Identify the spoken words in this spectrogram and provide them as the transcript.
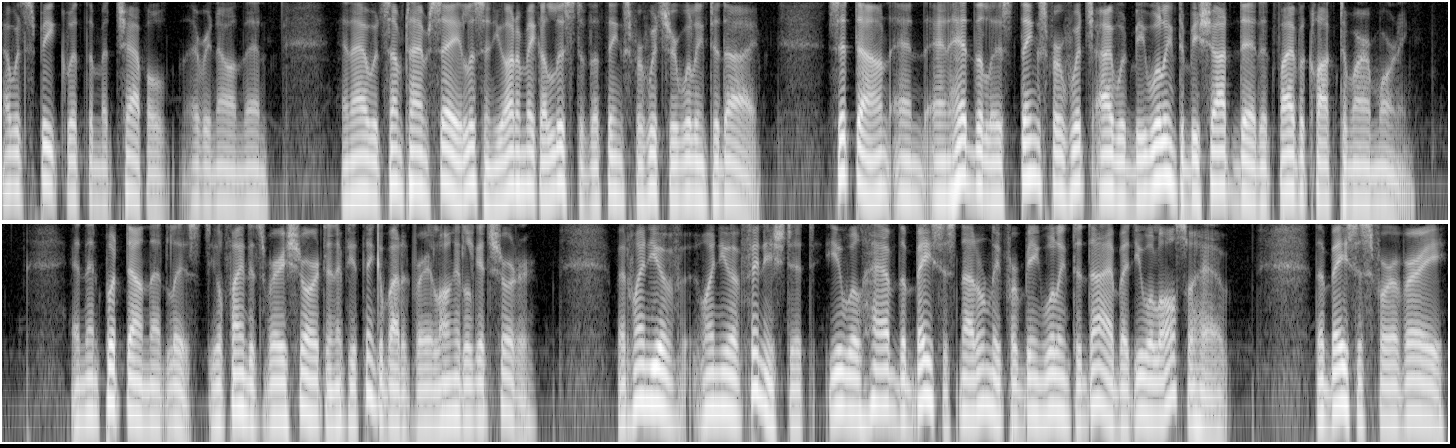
I would speak with them at chapel every now and then, and I would sometimes say, Listen, you ought to make a list of the things for which you're willing to die. Sit down and, and head the list, things for which I would be willing to be shot dead at five o'clock tomorrow morning and then put down that list. You'll find it's very short, and if you think about it very long, it'll get shorter. But when you have when you have finished it, you will have the basis not only for being willing to die, but you will also have the basis for a very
